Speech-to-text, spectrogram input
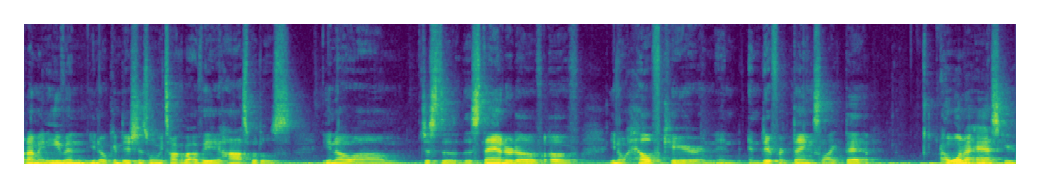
but I mean, even you know, conditions when we talk about VA hospitals, you know, um, just the, the standard of of you know, healthcare and, and and different things like that. I want to ask you,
